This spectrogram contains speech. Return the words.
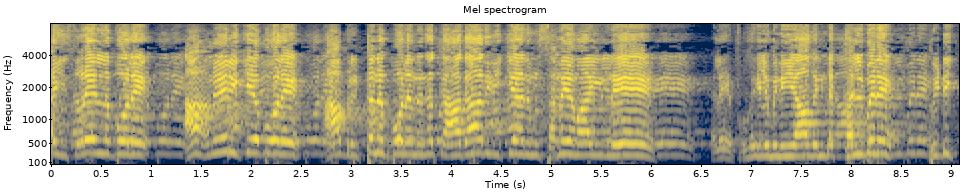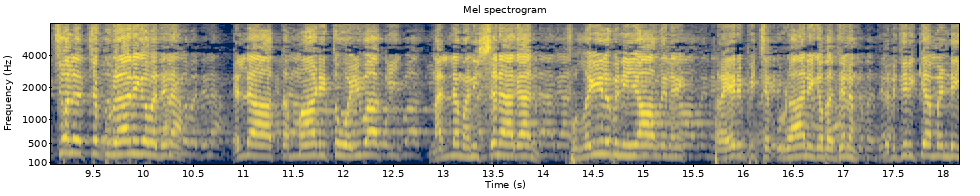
ഇസ്രായേലിനെ പോലെ ആ അമേരിക്കയെ പോലെ ആ ബ്രിട്ടനെ പോലെ നിങ്ങൾക്ക് ആകാതിരിക്കാനും സമയമായില്ലേ? അല്ലെ? ഫുലൈലുമിനിയാദിന്റെ കൽബിനെ പിടിച്ചൊലച്ച ഖുർആനിക വചന. എല്ലാ തമ്മാടിത്തും ഒഴിവാക്കി നല്ല മനുഷ്യനാകാൻ ഫുലൈലുമിനിയാദിനെ പ്രേരിപ്പിച്ച ഖുർആനിക വചനം ലഭിച്ചിരിക്കാൻ വേണ്ടി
